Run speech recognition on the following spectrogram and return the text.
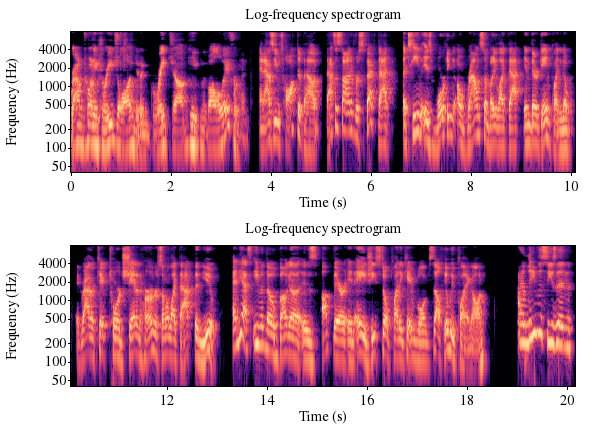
round 23, Geelong did a great job keeping the ball away from him. And as you talked about, that's a sign of respect that a team is working around somebody like that in their game plan. You know, they'd rather kick towards Shannon Hurn or someone like that than you. And yes, even though Bugga is up there in age, he's still plenty capable himself. He'll be playing on. I leave the season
